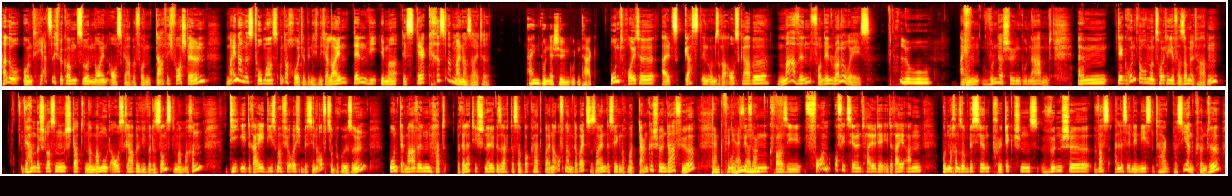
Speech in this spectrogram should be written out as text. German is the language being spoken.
Hallo und herzlich willkommen zur neuen Ausgabe von Darf ich vorstellen? Mein Name ist Thomas und auch heute bin ich nicht allein, denn wie immer ist der Chris an meiner Seite. Einen wunderschönen guten Tag. Und heute als Gast in unserer Ausgabe Marvin von den Runaways. Hallo. Einen wunderschönen guten Abend. Ähm, der Grund, warum wir uns heute hier versammelt haben, wir haben beschlossen, statt einer Mammut-Ausgabe, wie wir das sonst immer machen, die E3 diesmal für euch ein bisschen aufzubröseln. Und der Marvin hat relativ schnell gesagt, dass er Bock hat, bei einer Aufnahme dabei zu sein. Deswegen nochmal Dankeschön dafür. Danke für die und Einladung. wir fangen quasi vorm offiziellen Teil der E3 an und machen so ein bisschen Predictions, Wünsche, was alles in den nächsten Tagen passieren könnte.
